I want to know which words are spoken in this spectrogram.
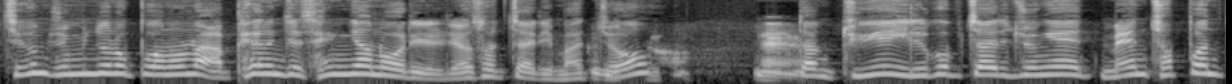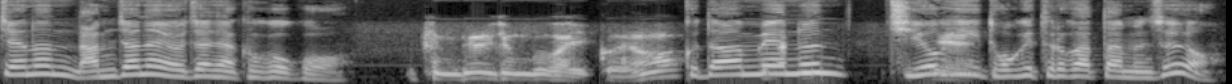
지금 주민등록번호는 앞에는 이제 생년월일 여섯 자리 맞죠? 그렇죠. 네. 그다음 뒤에 일곱 자리 중에 맨 첫 번째는 남자냐 여자냐 그거고. 성별 정보가 있고요. 그 다음에는 지역이 네. 독이 들어갔다면서요?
